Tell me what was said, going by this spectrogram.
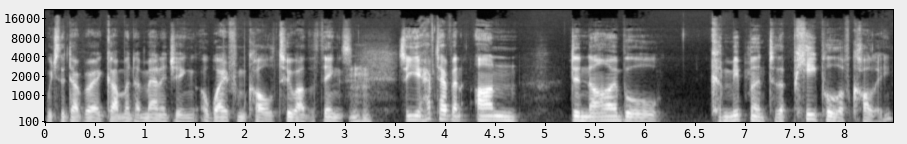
which the WA government are managing away from coal to other things. So you have to have an undeniable commitment to the people of Collie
